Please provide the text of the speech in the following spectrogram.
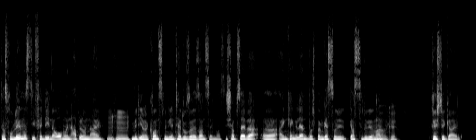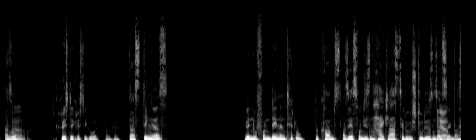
Das Problem ist, die verdienen da oben ein Apfel und Ei. Mhm. Mit ihrer Kunst, mit ihren Tattoos oder sonst irgendwas. Ich habe selber äh, einen kennengelernt, wo ich beim Gast Gasttätowieren war. Ah, okay. Richtig geil. Also ja. richtig, richtig gut. okay. Das Ding ist, wenn du von denen ein Tattoo bekommst, also jetzt von diesen High-Class-Tattoo-Studios und sonst Ja. irgendwas,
